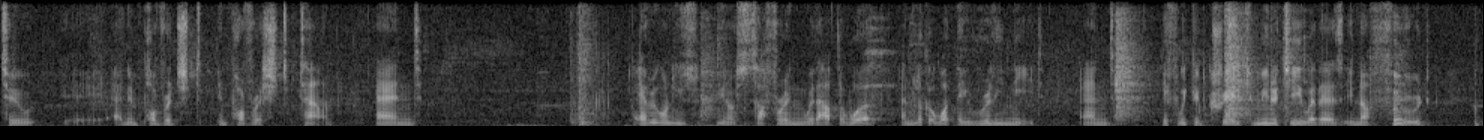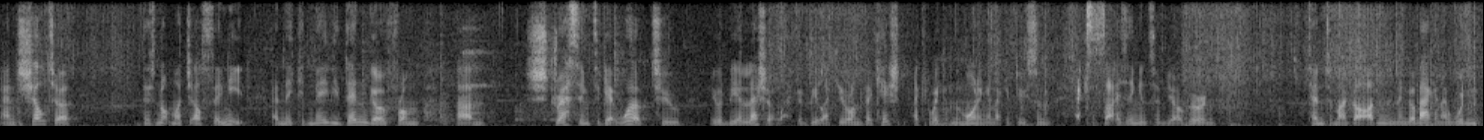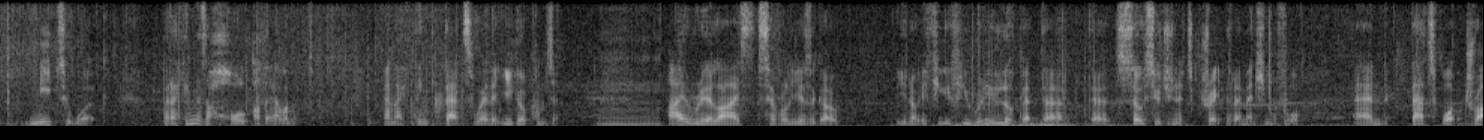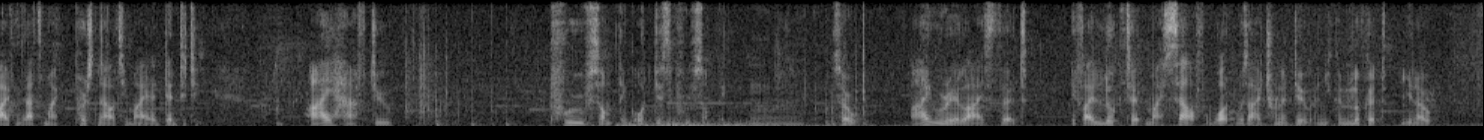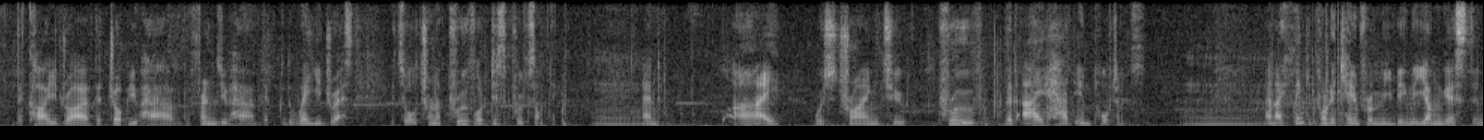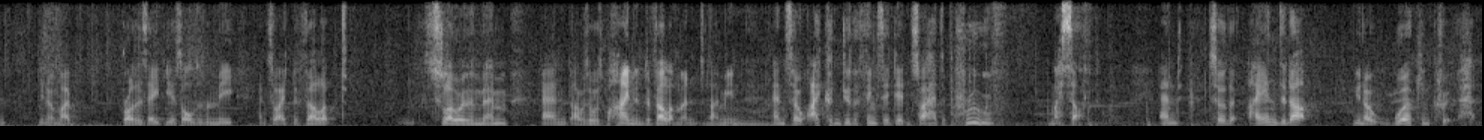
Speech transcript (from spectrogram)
to eh, an impoverished impoverished town. And everyone who's you know suffering without the work and look at what they really need. And if we could create a community where there's enough food and shelter there's not much else they need. And they could maybe then go from um, stressing to get work to it would be a leisure life. It'd be like you're on vacation. I could wake up in the morning and i could do some exercising and some yoga and tend to my garden and then go back and i wouldn't need to work. But i think there's a whole other element. And i think that's where the ego comes in Mm. I realized several years ago, you know, if you if you really look at the the sociogenetic trait that I mentioned before, and that's what drives me. That's my personality, my identity. I have to prove something or disprove something. Mm. So I realized that if I looked at myself, what was I trying to do? And you can look at, you know, the car you drive, the job you have, the friends you have, the, the way you dress. It's all trying to prove or disprove something. Mm. And I was trying to prove that I had importance. Mm. And I think it probably came from me being the youngest, and you know, my brother's eight years older than me, and so I developed slower than them, and I was always behind in development. I mean, mm. and so I couldn't do the things they did, and so I had to prove myself. And so that I ended up, you know, working,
